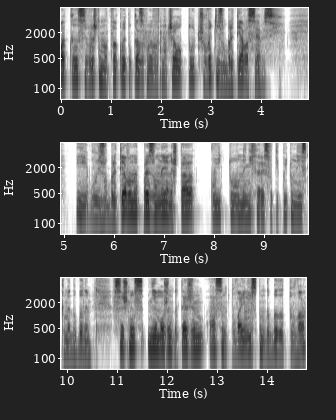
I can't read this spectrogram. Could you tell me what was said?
пак се връщам на това, което казахме в началото, човек изобретява себе си. И го изобретяваме през нея неща, които не ни харесват и които не искаме да бъдем. Всъщност, ние можем да кажем, аз съм това или искам да бъда това,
